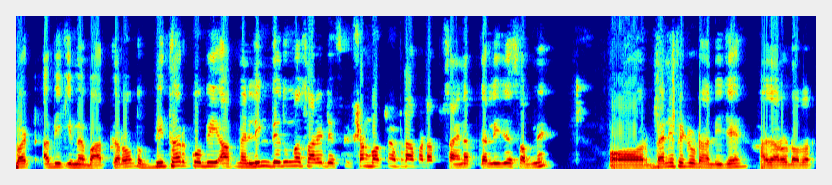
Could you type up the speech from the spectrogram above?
बट अभी की मैं बात कर रहा हूँ तो बीथर को भी आप मैं लिंक दे दूँगा सारे डिस्क्रिप्शन बॉक्स में। फटाफट आप साइन अप कर लीजिए सब में और बेनिफिट उठा लीजिए हज़ारों डॉलर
